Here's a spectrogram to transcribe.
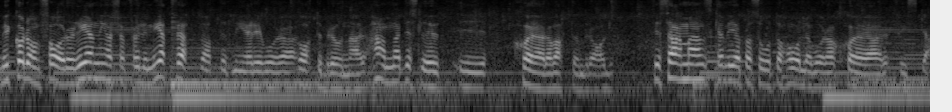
Mycket av de föroreningar som följer med tvättvattnet ner i våra gatubrunnar hamnar till slut i sjöar och vattendrag. Tillsammans kan vi hjälpas åt att hålla våra sjöar friska.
